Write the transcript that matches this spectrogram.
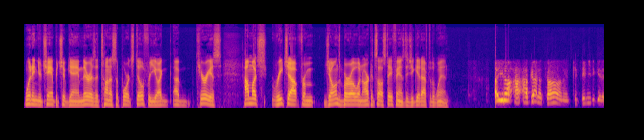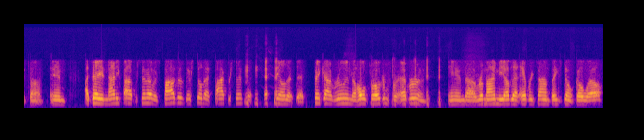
winning your championship game. There is a ton of support still for you. I, I'm curious, how much reach out from Jonesboro and Arkansas State fans did you get after the win? Uh, you know, I, I've gotten a ton and continue to get a ton, and I tell you, 95% of it is positive. There's still that 5% that, you know, that, that think I've ruined the whole program forever and, and uh, remind me of that every time things don't go well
